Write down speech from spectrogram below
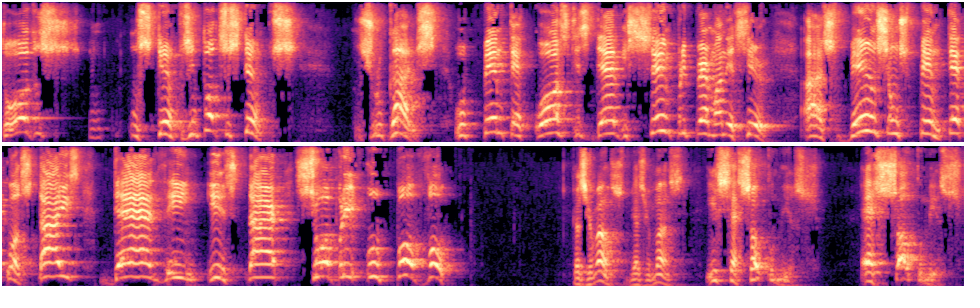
todos os tempos, em todos os tempos, os lugares. O Pentecostes deve sempre permanecer. As bênçãos pentecostais devem estar sobre o povo. Meus irmãos, minhas irmãs, isso é só o começo. É só o começo.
